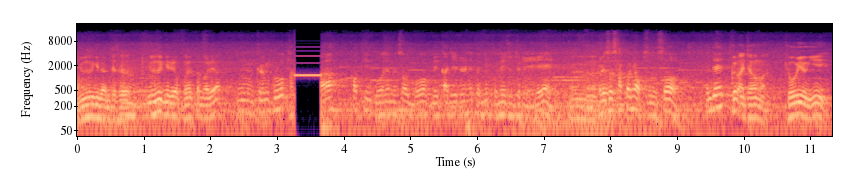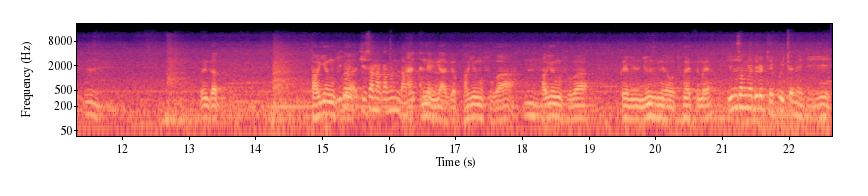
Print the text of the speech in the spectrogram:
아, 윤석열한테서 음. 윤석열이가 보냈단 말이야. 음 그럼 그 박가 커피 뭐 하면서 뭐 몇 가지를 했더니 보내주더래. 어. 그래서 사건이 없어졌어. 근데 그럼 아니 잠깐만 조영이 음. 그러니까 박영수가 이거 기사 나가면 나도 안, 안 되는 게 아니라 박영수가 음. 박영수가 그러면 윤석열하고 통했던 거야? 윤석열이를 데리고 있던 애지.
